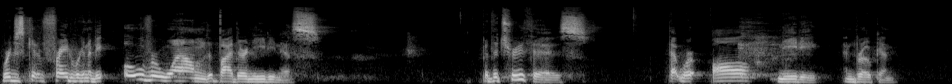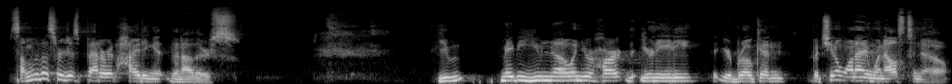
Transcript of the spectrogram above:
We're just afraid we're going to be overwhelmed by their neediness. But the truth is that we're all needy and broken. Some of us are just better at hiding it than others. You, maybe you know in your heart that you're needy, that you're broken, but you don't want anyone else to know.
